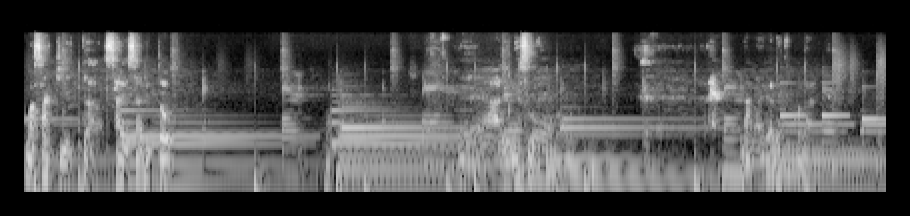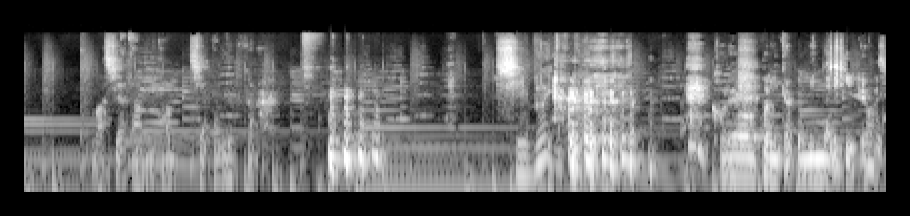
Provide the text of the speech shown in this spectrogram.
まあ、さっき言ったサイサリと、えー、あれですね。えー名前が出てこない。まあ、シアター、シアターグループかな。渋い これをとにかくみんなに聞いてほしい。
